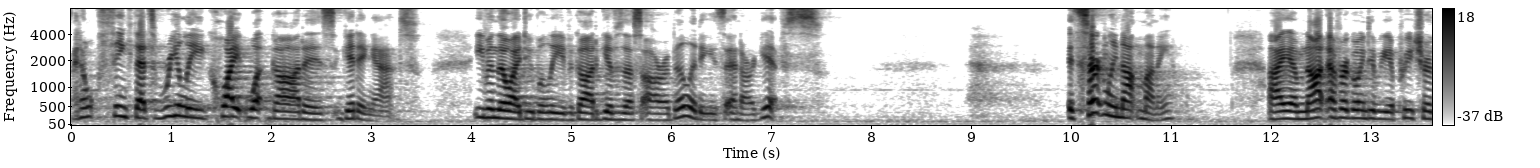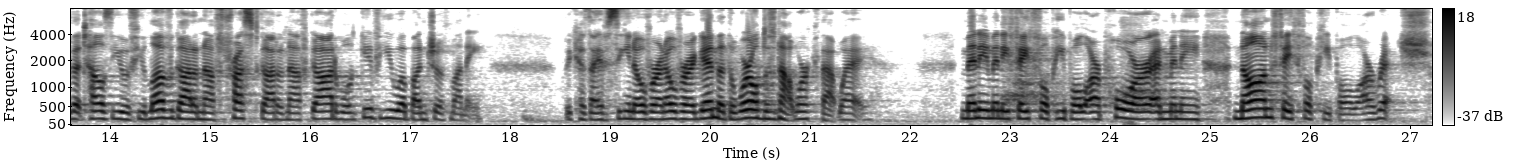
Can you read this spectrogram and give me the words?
I don't think that's really quite what God is getting at, even though I do believe God gives us our abilities and our gifts. It's certainly not money. I am not ever going to be a preacher that tells you if you love God enough, trust God enough, God will give you a bunch of money. Because I have seen over and over again that the world does not work that way. Many, many faithful people are poor, and many non faithful people are rich.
